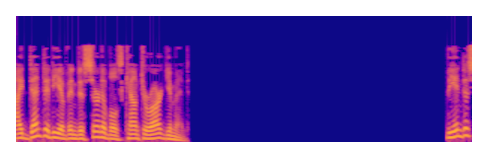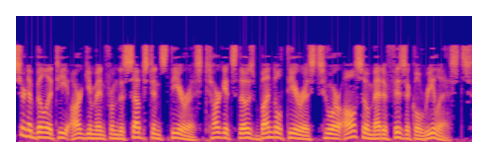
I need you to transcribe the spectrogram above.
Identity of indiscernibles counterargument The indiscernibility argument from the substance theorist targets those bundle theorists who are also metaphysical realists.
